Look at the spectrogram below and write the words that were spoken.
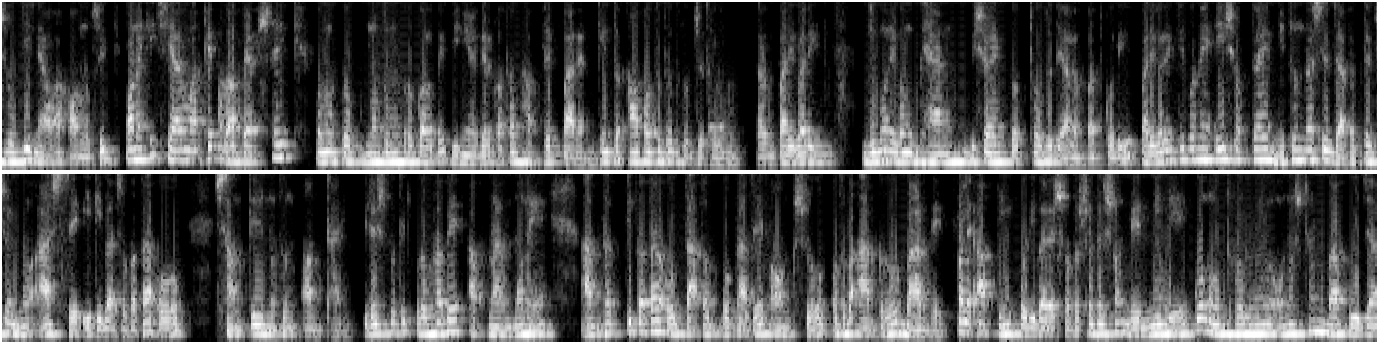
ঝুঁকি নেওয়া অনুচিত। অনেকেই শেয়ার মার্কেট বা ব্যবসায়িক কোনো নতুন প্রকল্পে বিনিয়োগের কথা ভাবতে পারেন, কিন্তু আপাতত ধৈর্য ধরুন। কারণ পারিবারিক জীবন এবং ধ্যান বিষয়ক তথ্য যদি আলোকপাত করি, পারিবারিক জীবনে এই সপ্তাহে মিথুন রাশির জাতকদের জন্য আসছে ইতিবাচকতা ও শান্তির নতুন অধ্যায়। বৃহস্পতির প্রভাবে আপনার মনে আধ্যাত্মিকতা ও দাতব্য কাজে অংশ অথবা আগ্রহ বাড়বে। ফলে আপনি পরিবারের সদস্যদের সঙ্গে মিলে কোনো ধর্মীয় অনুষ্ঠান বা পূজা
